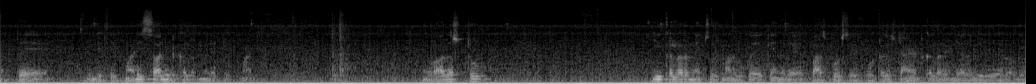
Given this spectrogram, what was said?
ಮತ್ತು ಇಲ್ಲಿ ಕ್ಲಿಕ್ ಮಾಡಿ ಸಾಲಿಡ್ ಕಲರ್ ಮೇಲೆ ಕ್ಲಿಕ್ ಮಾಡಿ. ನೀವು ಆದಷ್ಟು ಈ ಕಲರನ್ನೇ ಚೂಸ್ ಮಾಡಬೇಕು. ಯಾಕೆಂದರೆ passport size photo standard colour ಇಂಡಿಯಾದಲ್ಲಿ ಇದೆ ಇರೋದು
